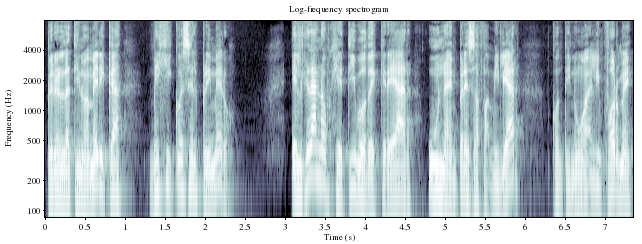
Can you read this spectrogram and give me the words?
pero en Latinoamérica México es el primero. El gran objetivo de crear una empresa familiar, continúa el informe,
